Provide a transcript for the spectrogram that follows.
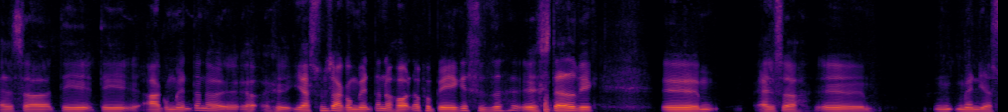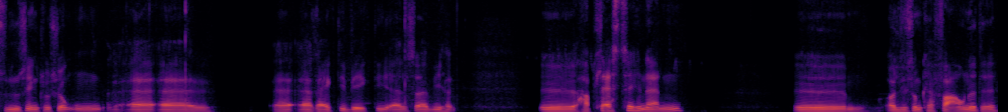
Altså, det, det argumenterne, øh, jeg synes, argumenterne holder på begge sider øh, stadigvæk. Øh, altså, øh, men jeg synes, inklusionen er, er, er, er rigtig vigtig. Altså, at vi har, øh, har plads til hinanden, øh, og ligesom kan fagne det.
